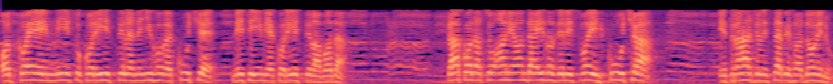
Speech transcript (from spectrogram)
od koje im nisu koristile ni njihove kuće, niti im je koristila voda. Tako da su oni onda izlazili svojih kuća i tražili sebi hladovinu.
